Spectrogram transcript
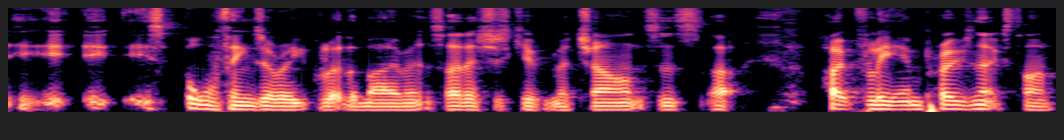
it, it, it's all things are equal at the moment. So let's just give him a chance and uh, hopefully it improves next time.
